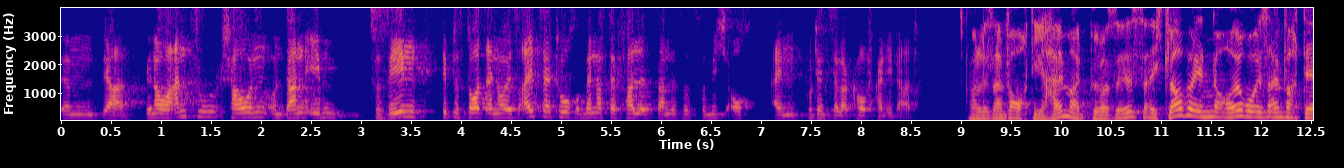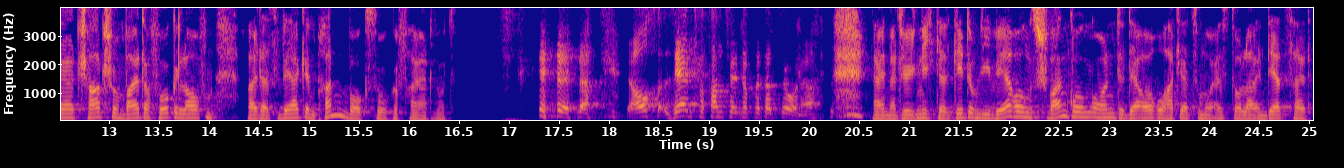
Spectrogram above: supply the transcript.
ähm, ja, genauer anzuschauen und dann eben zu sehen, gibt es dort ein neues Allzeithoch. Und wenn das der Fall ist, dann ist es für mich auch ein potenzieller Kaufkandidat. Weil es einfach auch die Heimatbörse ist. Ich glaube, in Euro ist einfach der Chart schon weiter vorgelaufen, weil das Werk in Brandenburg so gefeiert wird. Auch sehr interessante Interpretation, ja. Nein, natürlich nicht. Das geht um die Währungsschwankungen und der Euro hat ja zum US-Dollar in der Zeit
